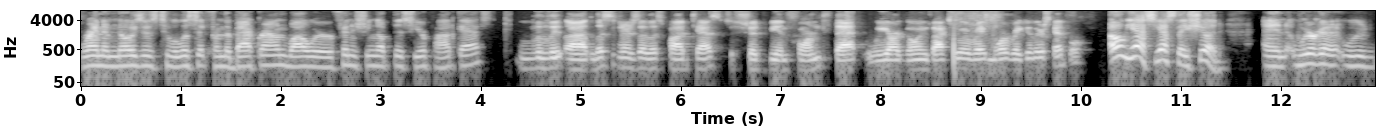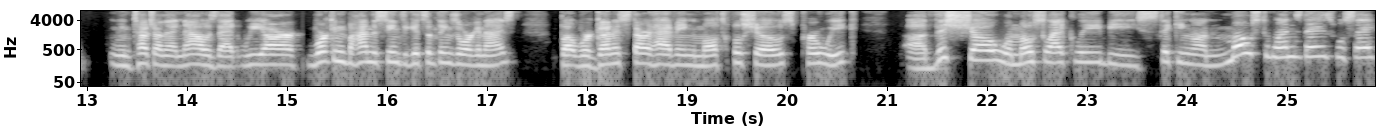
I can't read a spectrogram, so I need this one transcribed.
random noises to elicit from the background while we're finishing up this year podcast? Uh, listeners of this podcast should be informed that we are going back to a more regular schedule. Oh yes, yes, they should. And we're gonna we we can touch on that now. Is that we are working behind the scenes to get some things organized, but we're gonna start having multiple shows per week. Uh, this show will most likely be sticking on most Wednesdays. We'll say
